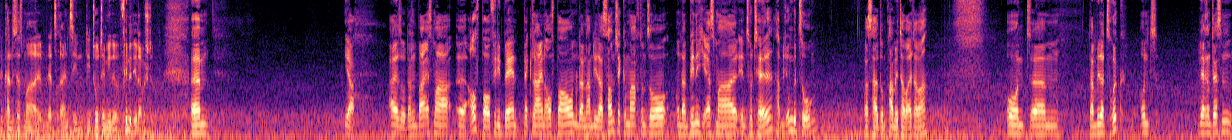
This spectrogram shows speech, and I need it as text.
der kann sich das mal im Netz reinziehen. Die Tourtermine findet ihr da bestimmt. Ähm ja, also, dann war erstmal äh, Aufbau für die Band, Backline aufbauen und dann haben die da Soundcheck gemacht und so. Und dann bin ich erstmal ins Hotel, habe mich umgezogen was halt so ein paar Meter weiter war. Und ähm, dann wieder zurück und währenddessen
